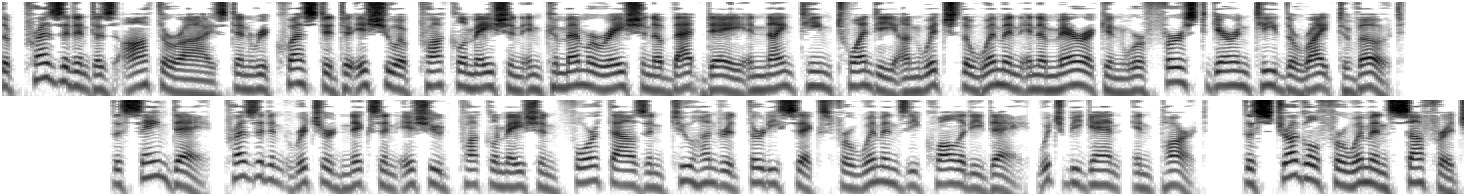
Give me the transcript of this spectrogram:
the President is authorized and requested to issue a proclamation in commemoration of that day in 1920 on which the women in American were first guaranteed the right to vote. The same day, President Richard Nixon issued Proclamation 4236 for Women's Equality Day, which began, in part, "...the struggle for women's suffrage,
